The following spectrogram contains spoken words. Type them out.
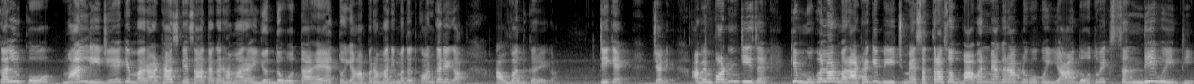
कल को मान लीजिए कि मराठास के साथ अगर हमारा युद्ध होता है तो यहाँ पर हमारी मदद कौन करेगा? अवध करेगा। ठीक है, चलिए, अब इंपॉर्टेंट चीज़ है कि मुगल और मराठा के बीच में सत्रह सौ बावन में अगर आप लोगों को याद हो तो एक संधि हुई थी।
